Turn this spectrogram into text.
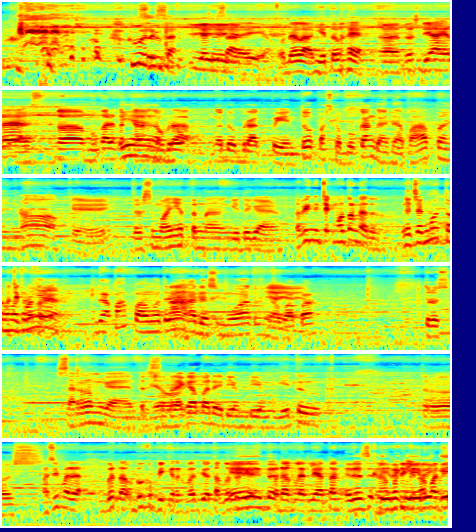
Waduh. susah Iya, iya, susah, iya. udahlah gitulah ya Nah, terus dia akhirnya Terus. kebuka dengan iya cara ngedobrak ngedobrak pintu pas kebuka nggak ada apa-apa anjir. Ah, oke. terus semuanya tenang gitu kan Tapi ngecek motor nggak tuh? ngecek motor Ngecek motor motornya ya? nggak apa-apa motornya Ah, ada oke. semua terus Iya, nggak iya, apa-apa terus serem kan terus Yoi. mereka pada diem-diem gitu terus Pasti pada gue tau gue kepikiran banget di otak gue tuh Iya, kayak itu. pada ngeliat-lihatan. itu lirik-lirik iya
